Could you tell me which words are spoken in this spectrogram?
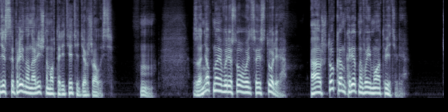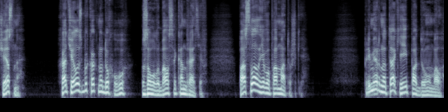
дисциплина на личном авторитете держалась. Хм. Занятная вырисовывается история. А что конкретно вы ему ответили? Честно? Хотелось бы как на духу, заулыбался Кондратьев. Послал его по матушке. Примерно так я и подумал.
